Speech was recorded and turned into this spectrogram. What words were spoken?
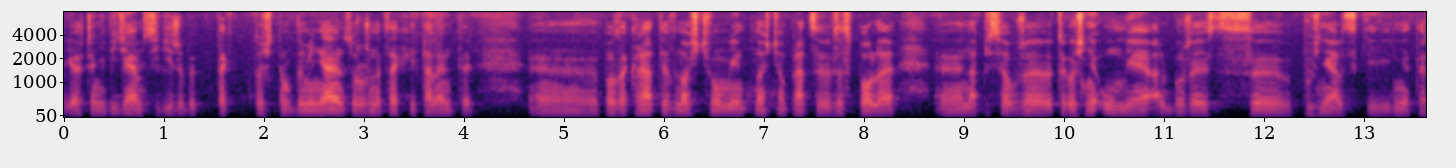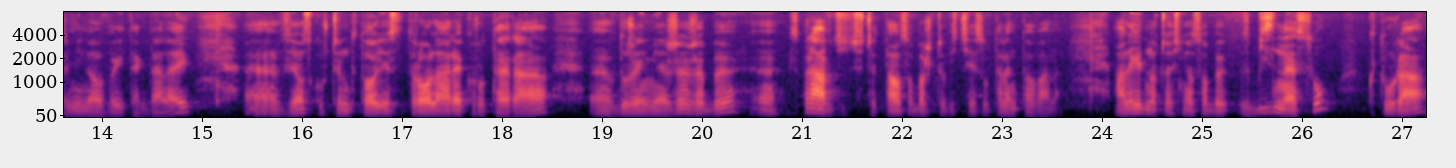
Ja jeszcze nie widziałem CV, żeby tak ktoś tam wymieniając różne cechy i talenty, e, poza kreatywnością, umiejętnością pracy w zespole, napisał, że czegoś nie umie albo że jest późnialski, nieterminowy i tak dalej. W związku z czym to jest rola rekrutera w dużej mierze, żeby sprawdzić, czy ta osoba rzeczywiście jest utalentowana, ale jednocześnie osoby z biznesu, która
